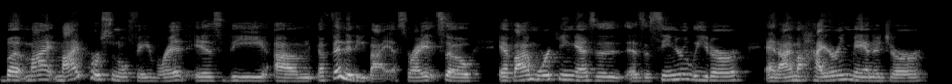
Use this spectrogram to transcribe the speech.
but my my personal favorite is the um, affinity bias, right? So if I'm working as a as a senior leader and I'm a hiring manager,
